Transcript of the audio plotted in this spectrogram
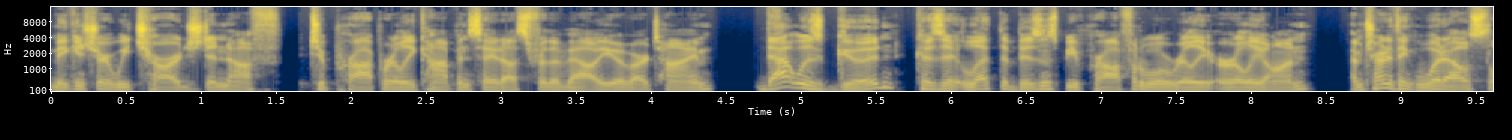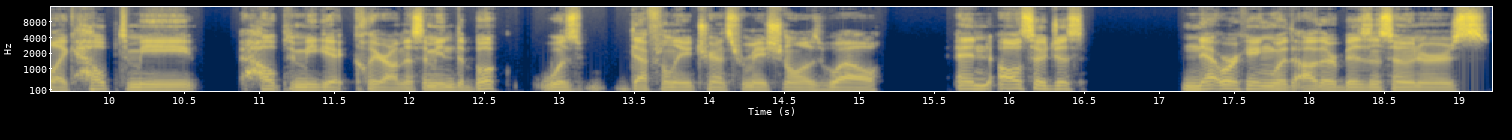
making sure we charged enough to properly compensate us for the value of our time. That was good because it let the business be profitable really early on. I'm trying to think what else like helped me helped me get clear on this. I mean, the book was definitely transformational as well. And also just networking with other business owners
